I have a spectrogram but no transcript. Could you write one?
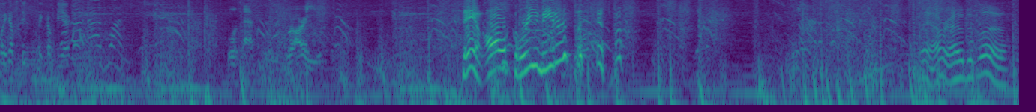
Wake up, Su- wake up, BX. What's happening? Where are you? Damn, all three meters? Man, I forgot who this was.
